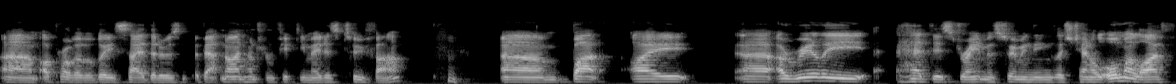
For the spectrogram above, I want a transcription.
um, I'd probably say that it was about 950 meters too far. Hmm. Um, but I uh, I really had this dream of swimming the English Channel all my life.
